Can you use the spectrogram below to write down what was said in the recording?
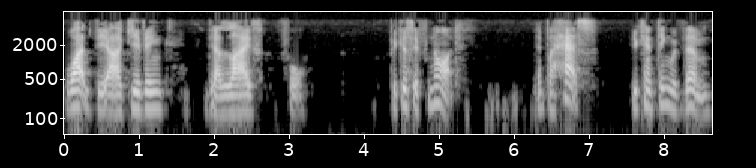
what they are giving their lives for? Because if not, then perhaps you can think with them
